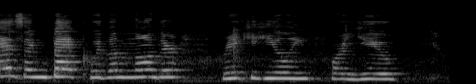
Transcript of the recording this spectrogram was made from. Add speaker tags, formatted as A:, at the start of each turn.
A: yes, I'm back with another Reiki healing for you.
